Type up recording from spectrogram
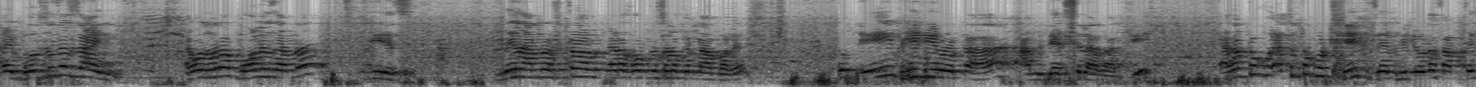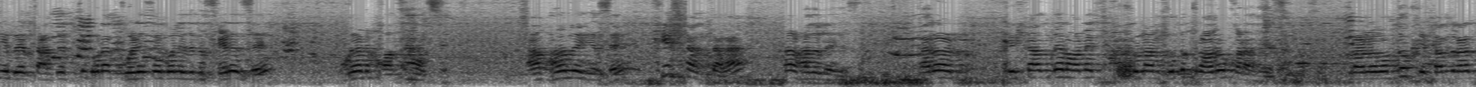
আমি বলছি যে যাইনি। এবং ওরা বলে যে আমরা গিয়েছি। নীল আনুষ্ঠান এরকম কিছু লোকের নাম বলে। তো এই ভিডিওটা আমি দেখছিলাম আর কি। এতটুকু এতটুকু ঠিক যে ভিডিওটা তার থেকে তাদের থেকে ওরা করেছে বলে যেটা ছেড়েছে ওখানে একটা কথা আছে। আমার ভালো লেগেছে। খ্রিস্টান তারা, আমার ভালো লেগেছে। কারণ খ্রিস্টানদের অনেক সুনাম কিন্তু প্রাণও করা হয়েছে। প্রাণের মধ্যেও খ্রিস্টানদের অনেক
